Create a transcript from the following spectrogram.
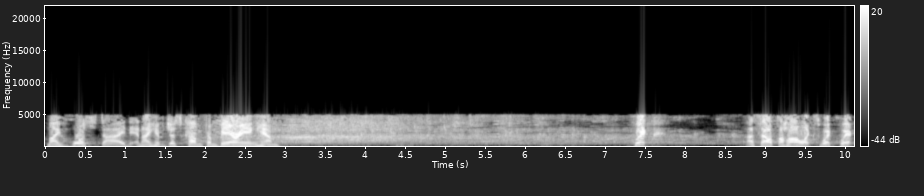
My horse died and I have just come from burying him. Quick. Us alcoholics, we're quick.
